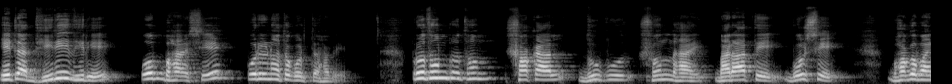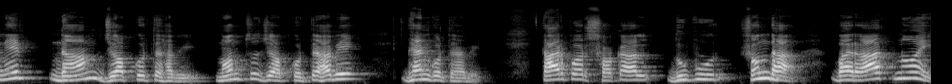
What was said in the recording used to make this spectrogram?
এটা ধীরে ধীরে অভ্যাসে পরিণত করতে হবে। প্রথম প্রথম সকাল, দুপুর, সন্ধ্যায় বা রাতে বসে ভগবানের নাম জপ করতে হবে, মন্ত্র জপ করতে হবে, ধ্যান করতে হবে। তারপর সকাল, দুপুর, সন্ধ্যা বা রাত নয়,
